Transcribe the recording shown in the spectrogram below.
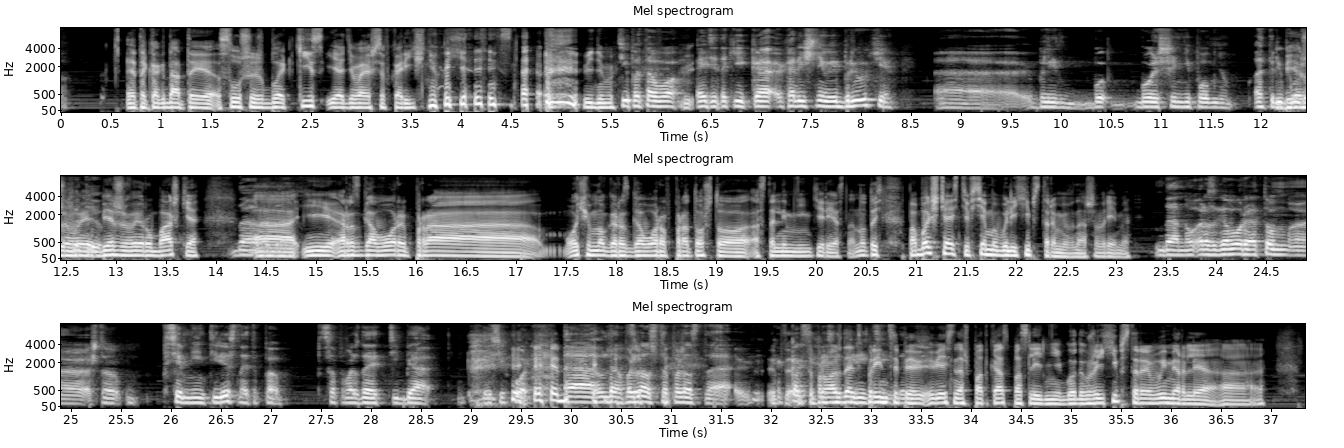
Это когда ты слушаешь Black Kiss и одеваешься в коричневый, я не знаю, видимо. Типа того, эти такие ко- коричневые брюки. э, Блин, бо- больше не помню атрибутов Бежевые, этой- бежевые рубашки Да, а, да. и разговоры про... Очень много разговоров про то, что остальным не интересно. Ну, то есть, по большей части, все мы были хипстерами в наше время. Да, но разговоры о том, э, что всем неинтересно, это сопровождает тебя до сих пор. Да, да, пожалуйста, пожалуйста. как- Это как сопровождает, в принципе, да? весь наш подкаст последние годы. Уже и хипстеры вымерли, а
